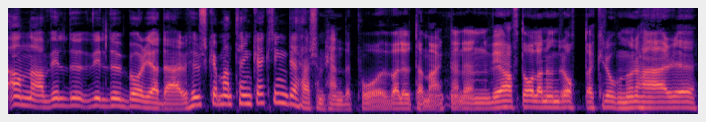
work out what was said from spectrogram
Anna, vill du, vill du börja där? Hur ska man tänka kring det här som händer på valutamarknaden? Vi har haft dollarn under 8 kronor här.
